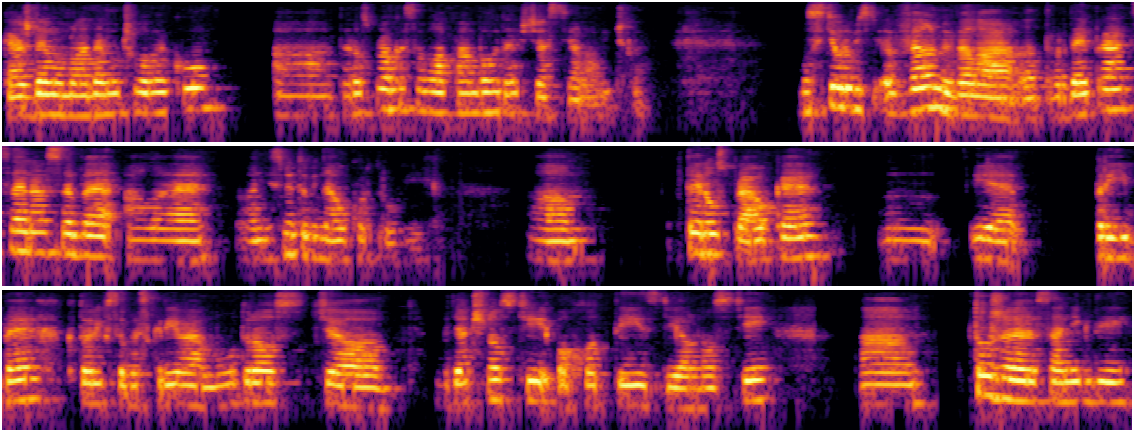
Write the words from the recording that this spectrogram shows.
každému mladému človeku a tá rozprávka sa volá Pán Boh daj šťastia, lavička. Musíte urobiť veľmi veľa e, tvrdej práce na sebe, ale nesmie to byť na úkor druhých. Um, v tej rozprávke um, je príbeh, ktorý v sebe skrýva múdrosť, uh, vďačnosti, ochoty, zdielnosti. To, že sa nikdy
